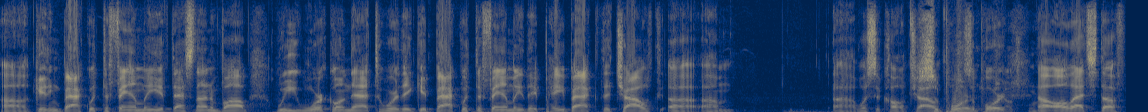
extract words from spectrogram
uh, getting back with the family, if that's not involved, we work on that to where they get back with the family, they pay back the child uh, um, uh, what's it called? Child support, support, support. Uh, all that stuff.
